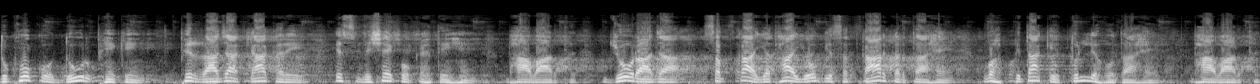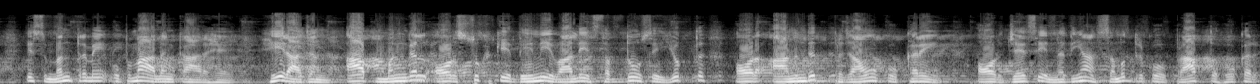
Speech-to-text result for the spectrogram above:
दुखों को दूर फेंकें। फिर राजा क्या करे? इस विषय को कहते हैं। भावार्थ, जो राजा सबका यथा योग्य सत्कार करता है, वह पिता के तुल्य होता है। भावार्थ, इस मंत्र में उपमा अलंकार है। हे राजन, आप मंगल और सुख के देने वाले शब्दों से युक्त और आनंदित प्रजाओं को करें, और जैसे नदियाँ समुद्र को प्राप्त होकर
